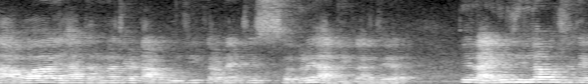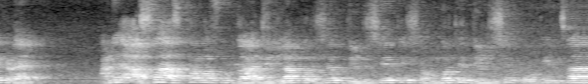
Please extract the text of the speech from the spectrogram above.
ताबा ह्या धरणाच्या डागडुजी करण्याचे सगळे अधिकार जे आहेत ते रायगड जिल्हा परिषदेकडे आहे. आणि असं असताना सुद्धा जिल्हा परिषद दीडशे ते शंभर ते दीडशे कोटींचा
